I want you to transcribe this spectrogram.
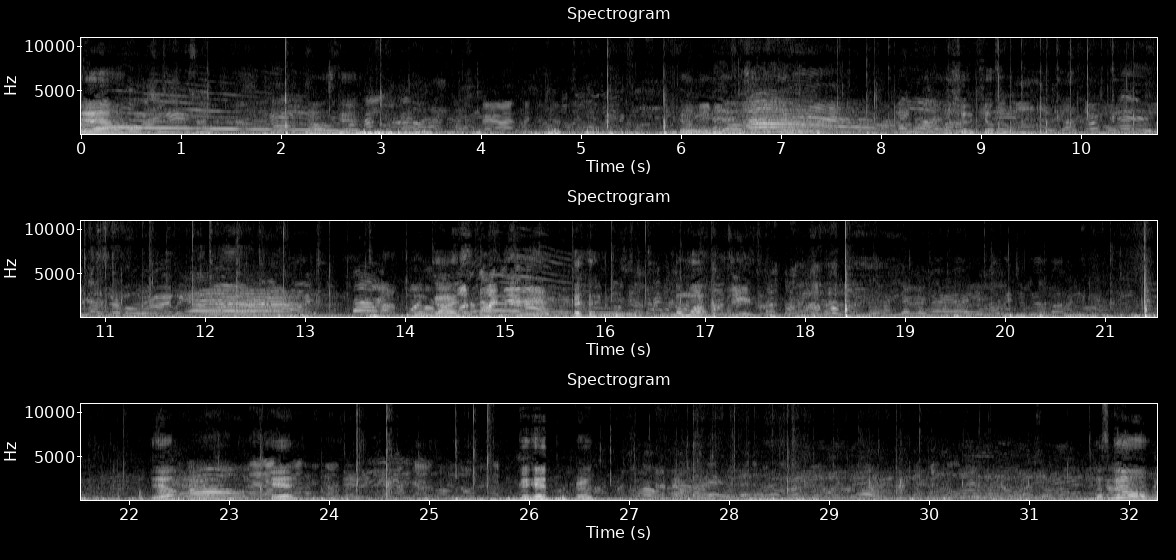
Yeah. Oh. That was good. Good. That was like good. I should have killed him. Come on, guys. Come on. Yep. In. Good hit, bro. let's go.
